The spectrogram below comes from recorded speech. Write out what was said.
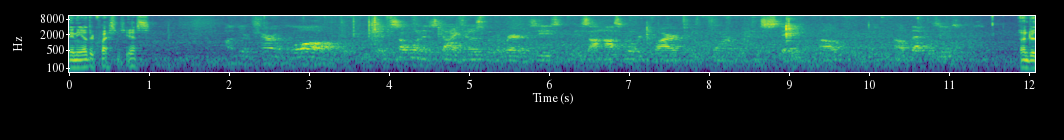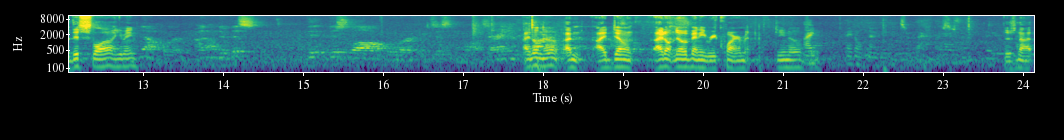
Any other questions? Yes? Under current law, if someone is diagnosed with a rare disease, is a hospital required to inform the state of, of that disease? Under this law, you mean? No, or uh, under this, this law or existing law, is there any? I don't know. I'm, I don't, I don't know of any requirement. Do you know? I, I don't know the answer to that question. There's not?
